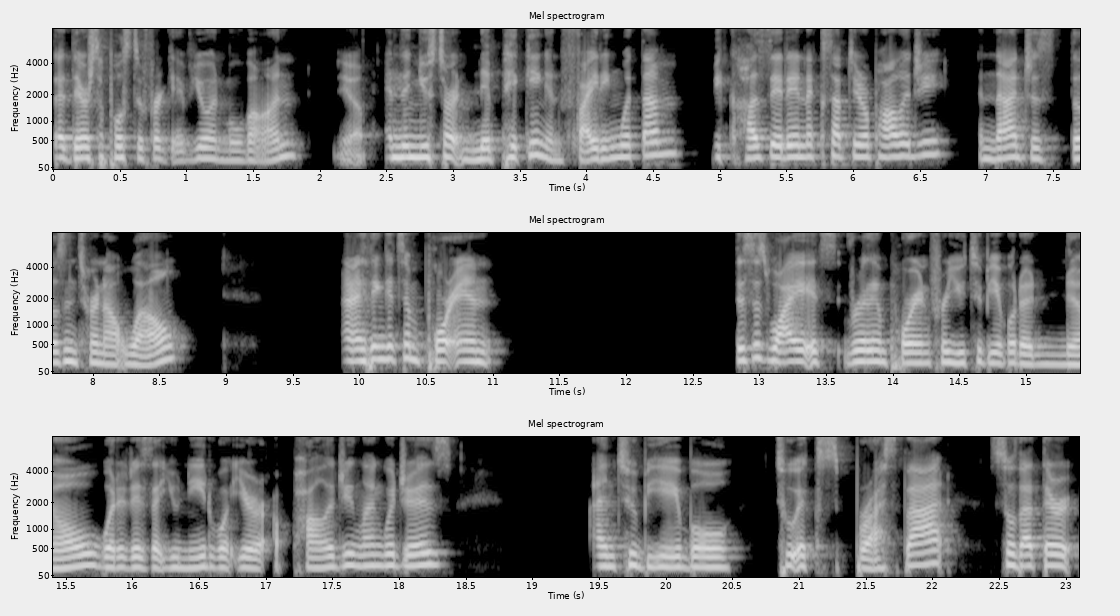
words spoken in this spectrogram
that they're supposed to forgive you and move on. Yeah. And then you start nitpicking and fighting with them because they didn't accept your apology and that just doesn't turn out well. And I think it's important. This is why it's really important for you to be able to know what it is that you need, what your apology language is, and to be able to express that so that there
